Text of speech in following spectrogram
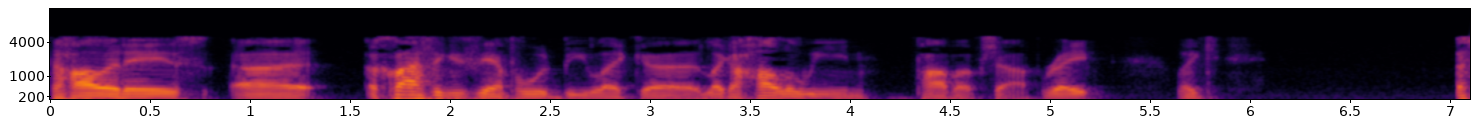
the holidays. Uh, a classic example would be like a like a Halloween pop up shop, right? Like a,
